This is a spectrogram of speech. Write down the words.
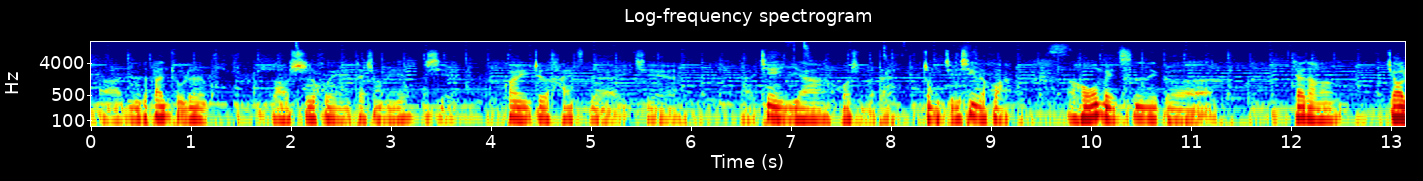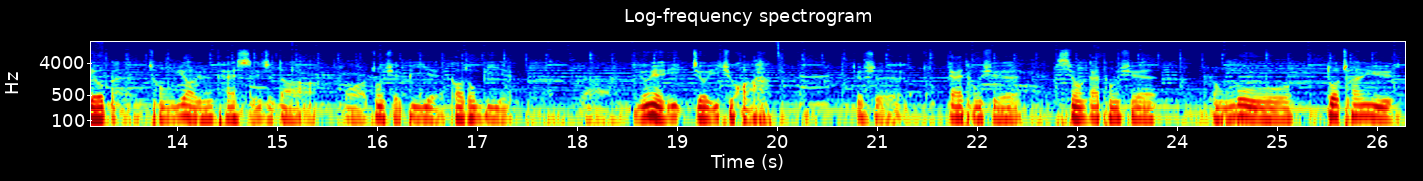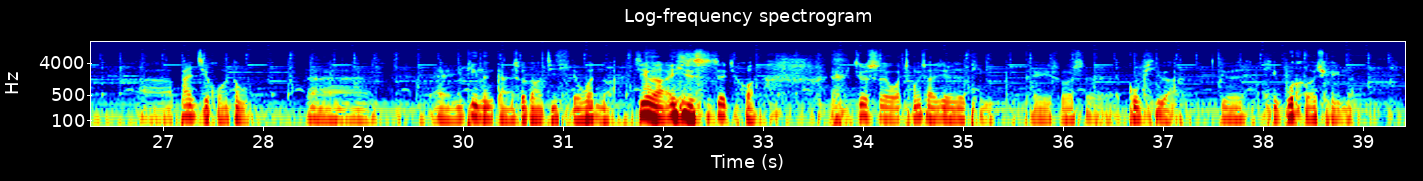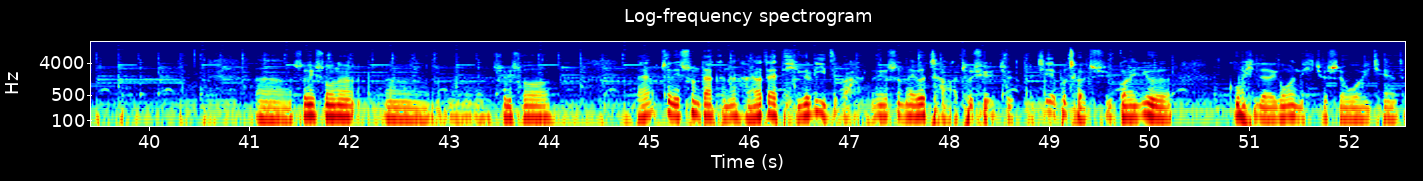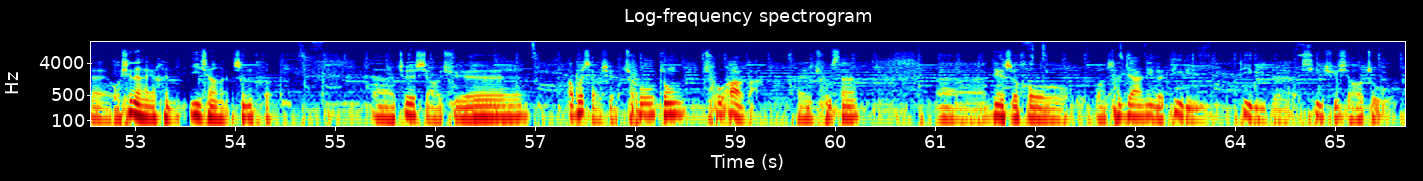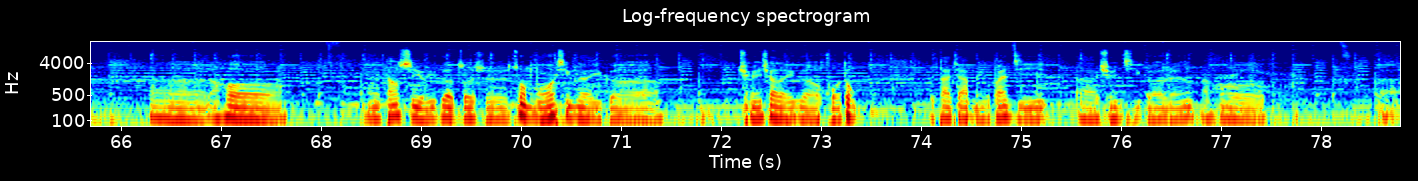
呃，你们的班主任、老师会在上面写关于这个孩子的一些啊建议啊或什么的总结性的话。然后我每次那个家长交流本，从幼儿园开始一直到我中学毕业、高中毕业，呃，永远一只有一句话，就是该同学希望该同学。融入多参与，呃，班级活动，呃，呃，一定能感受到集体的温暖。基本上一直是这句话，就是我从小就是挺可以说是孤僻吧，就是挺不合群的。嗯，所以说呢，嗯，所以说，哎，这里顺带可能还要再提个例子吧，那就顺带又扯出去，就其实也不扯出去，关于又。孤僻的一个问题就是，我以前在我现在还很印象很深刻，呃，就是小学啊，不是小学，初中初二吧，还是初三，呃，那个时候我参加那个地理地理的兴趣小组，呃，然后，呃，当时有一个做是做模型的一个全校的一个活动，就大家每个班级呃选几个人，然后呃。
